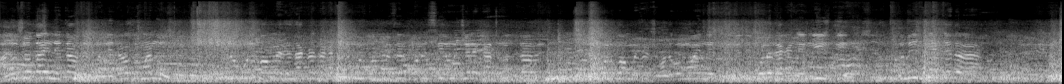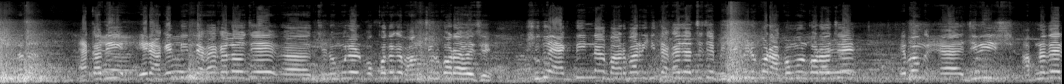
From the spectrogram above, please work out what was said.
মানুষও তাই নেতাও দেখবে নেতাও তো মানুষ। তৃণমূল কংগ্রেসে থাকলে তাকে তৃণমূল কংগ্রেসের পলিসি অনুসারে কাজ করতে হবে। তৃণমূল কংগ্রেসের সর্বময় নেত্রী যদি বলে থাকেন যে নিজ দিন, তো নিজ দিয়েছে তারা দাদা, একাধিক এর আগের দিন দেখা গেল যে তৃণমূলের পক্ষ থেকে ভাঙচুর করা হয়েছে। শুধু একদিন না, বারবারই কি দেখা যাচ্ছে যে বিজেপির উপর আক্রমণ করা হয়েছে? এবং যিনি আপনাদের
